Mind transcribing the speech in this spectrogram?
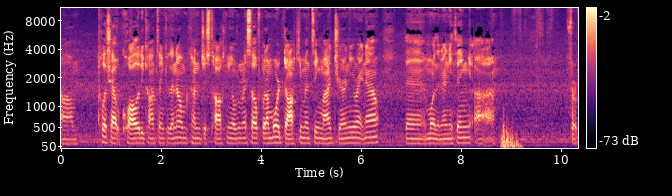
Um, push out quality content because I know I'm kind of just talking over myself, but I'm more documenting my journey right now than more than anything. Uh, for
